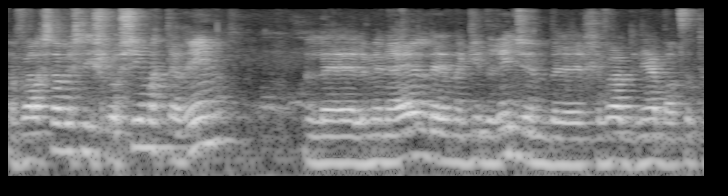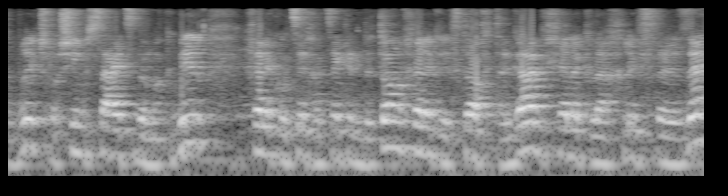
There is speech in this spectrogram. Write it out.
אבל עכשיו יש לי 30 אתרים למנהל נגיד region בחברת בנייה בארצות הברית, 30 sites במקביל, חלק הוא צריך לצקת בטון, חלק לפתוח את הגג, חלק להחליף אה, זה,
